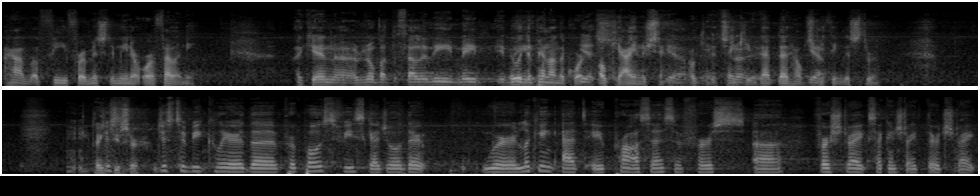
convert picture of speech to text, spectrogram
have a fee for a misdemeanor or a felony. Again, I don't know about the felony, may. It would depend on the court. Yes. Okay, I understand. Yeah, Okay, it's thank not- you. That, that helps yeah. me think this through. Thank you, Just- sir. Just to be clear, the proposed fee schedule, there, we're looking at a process of first, uh, first strike, second strike, third strike.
